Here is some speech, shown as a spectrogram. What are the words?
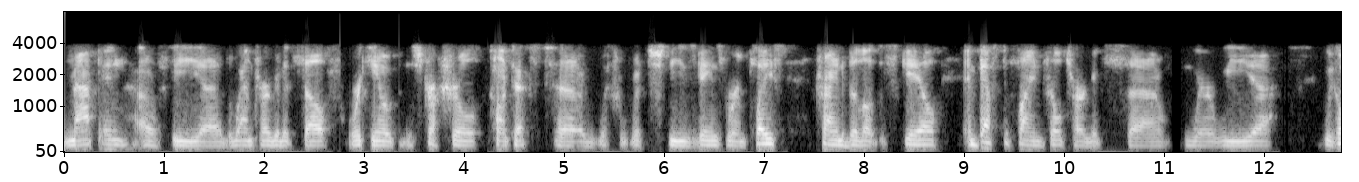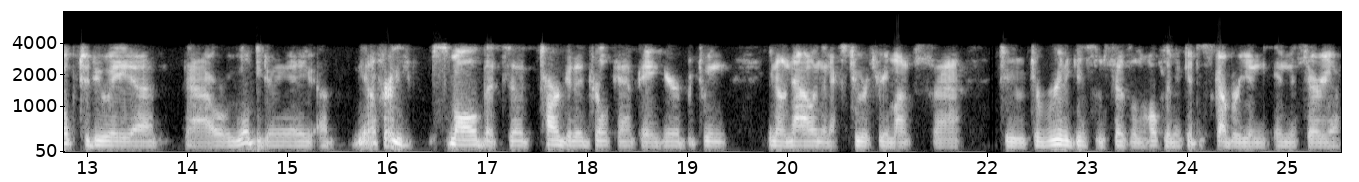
mapping of the uh, the WAM target itself, working out the structural context uh, with which these veins were in place, trying to build out the scale, and best define drill targets uh, where we uh, we hope to do a uh, or we will be doing a, a you know fairly small but uh, targeted drill campaign here between you know now and the next two or three months uh, to to really give some sizzle and hopefully make a discovery in in this area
